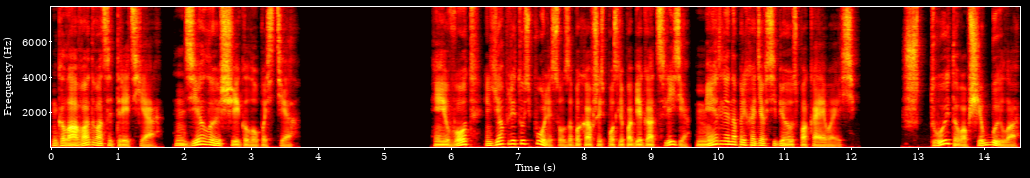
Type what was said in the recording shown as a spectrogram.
Глава 23. Делающие глупости. И вот, я плетусь по лесу, запыхавшись после побега от слизи, медленно приходя в себя и успокаиваясь. Что это вообще было?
